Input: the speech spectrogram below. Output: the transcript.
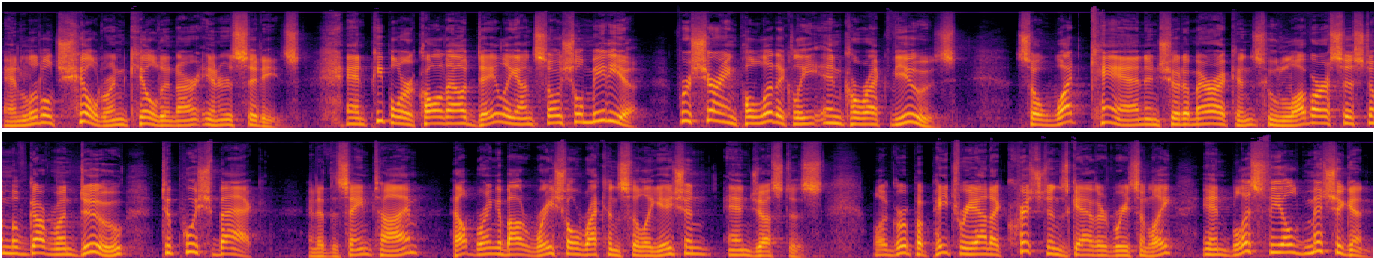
and little children killed in our inner cities. And people are called out daily on social media for sharing politically incorrect views. So, what can and should Americans who love our system of government do to push back and at the same time help bring about racial reconciliation and justice? Well, a group of patriotic Christians gathered recently in Blissfield, Michigan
